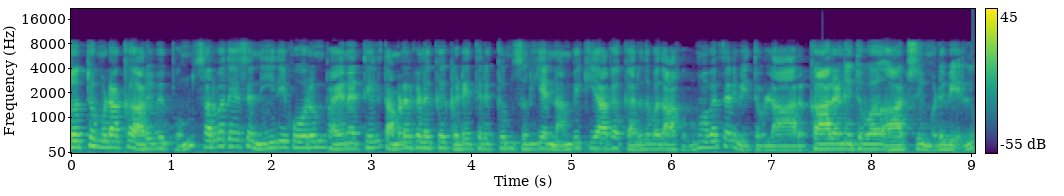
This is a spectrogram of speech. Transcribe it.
சொத்து முடக்க அறிவிப்பும் சர்வதேச நீதி கோரும் பயணத்தில் தமிழர்களுக்கு கிடைத்திருக்கும் சிறிய நம்பிக்கையாக கருதுவதாகவும் அவர் தெரிவித்துள்ளார். காலனித்துவ ஆட்சி முடிவில்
